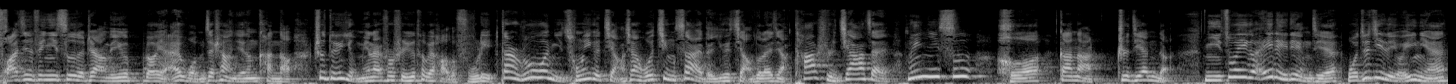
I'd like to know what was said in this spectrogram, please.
华金、菲尼斯的这样的一个表演。哎，我们在上一节能看到，这对于影迷来说是一个特别好的福利。但是如果你从一个奖项或竞赛的一个角度来讲，它是夹在威尼斯和戛纳之间的。你作为一个 A 类电影节，我就记得有一年，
